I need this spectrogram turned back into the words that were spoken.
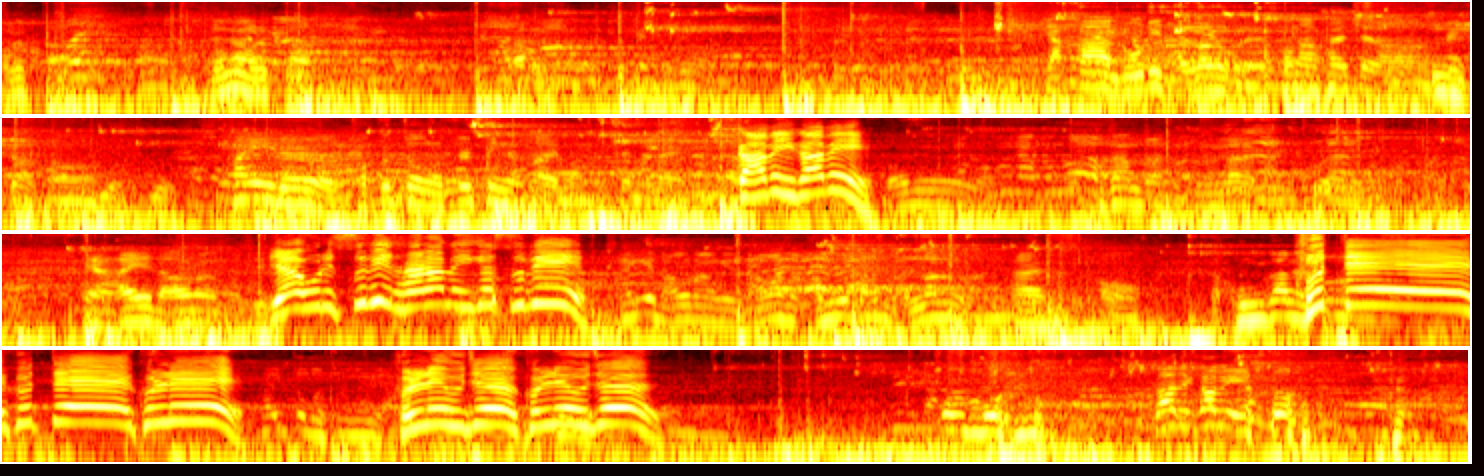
어렵다. 어, 너무 어렵다. 약간 롤이 달라서 그래. 선악 할 때랑. 그러니까. 어. 파이를 적극적으로 쓸 수 있는 사람이 많기 때문에 까비 까비 너무 그 사람들한테 공간을 많이 줘야 돼. 그냥 아예 나오라는 거지. 야 우리 수비 잘하면 이겨 수비 아예 나오라는 게 나와서 아무것도 하지 말라는 건 아니고. 어. 그러니까 공간을 굿대 굿대 굴리 파이 쪽을 쓰는 게 아니라. 굴리 우즈 굴리 우즈 어, 뭐, 뭐. 까비, 까비.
